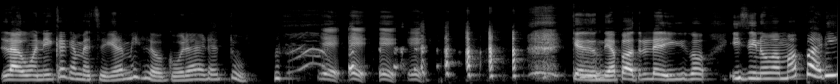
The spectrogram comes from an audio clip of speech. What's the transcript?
la única que me sigue en mis locuras eres tú. Eh, eh, eh, eh. Que de un día para otro le digo, ¿y si no vamos a París?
